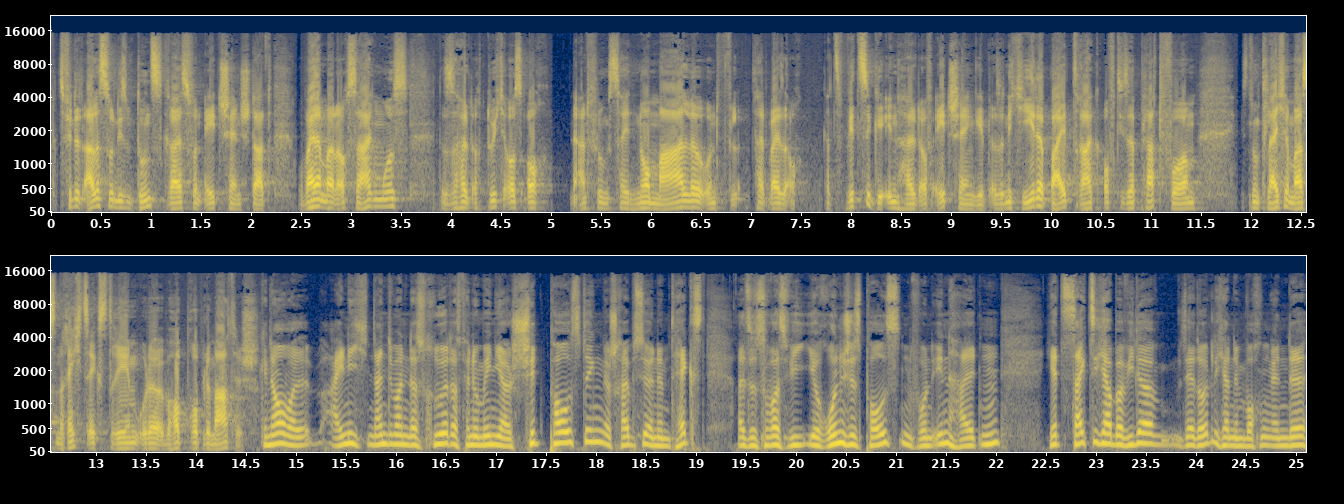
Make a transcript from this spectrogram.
Das findet alles so in diesem Dunstkreis von 8chan statt. Wobei man auch sagen muss, dass es halt auch durchaus auch in Anführungszeichen normale und teilweise auch ganz witzige Inhalte auf A-Chain gibt. Also nicht jeder Beitrag auf dieser Plattform ist nun gleichermaßen rechtsextrem oder überhaupt problematisch. Genau, weil eigentlich nannte man das früher das Phänomen ja Shitposting, da schreibst du ja in einem Text, also sowas wie ironisches Posten von Inhalten. Jetzt zeigt sich aber wieder sehr deutlich an dem Wochenende,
